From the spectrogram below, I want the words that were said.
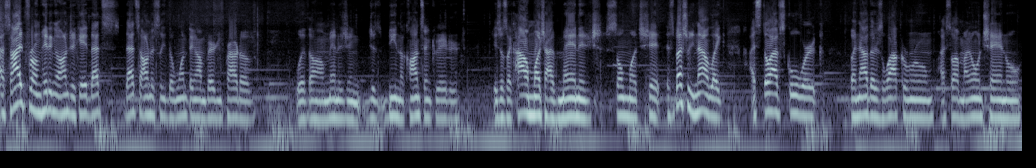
aside from hitting 100k, that's that's honestly the one thing I'm very proud of with um managing just being a content creator. It's just like how much I've managed so much shit, especially now like I still have schoolwork, but now there's locker room. I still have my own channel.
